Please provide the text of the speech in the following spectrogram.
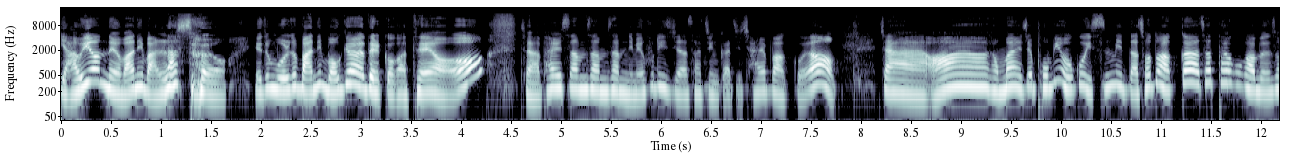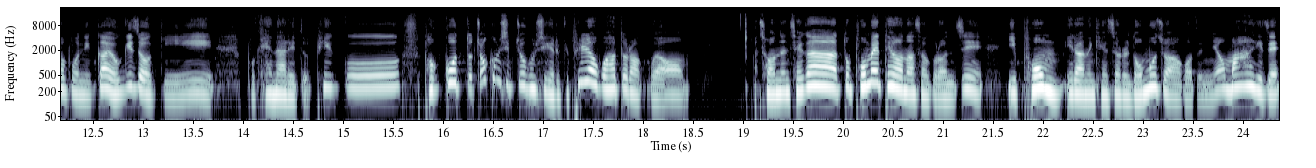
야위었네요. 많이 말랐어요. 얘 좀뭘좀 많이 먹여야 될 것 같아요. 자, 8333님의 후리지아 사진까지 잘 봤고요. 자, 아, 정말 이제 봄이 오고 있습니다. 저도 아까 차 타고 가면서 보니까 여기저기 뭐 개나리도 피고 벚꽃도 조금씩 조금씩 이렇게 피려고 하더라고요. 저는 제가 또 봄에 태어나서 그런지 이 봄이라는 계절을 너무 좋아하거든요. 막 이제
